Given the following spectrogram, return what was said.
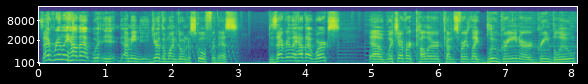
Is that really how that? W- I mean, you're the one going to school for this. Does that really how that works? Uh, whichever color comes first, like blue green or green blue,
